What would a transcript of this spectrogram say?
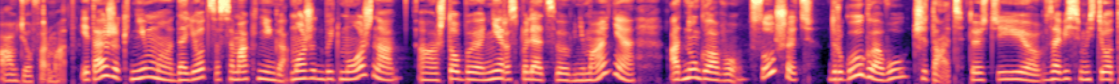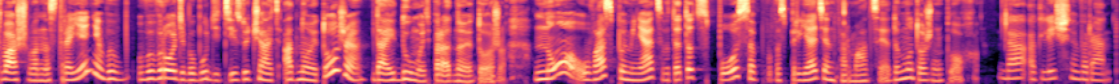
аудиоформат, и также к ним дается сама книга. Может быть, можно, а, чтобы не распылять свое внимание, одну главу слушать, другую главу читать. То есть и в зависимости от вашего настроения вы, вы вроде бы будете изучать одно и то же, да, и думать про одно и то же, но у вас поменяется вот этот способ восприятия информации. Я думаю, тоже неплохо. Да, отличный вариант.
